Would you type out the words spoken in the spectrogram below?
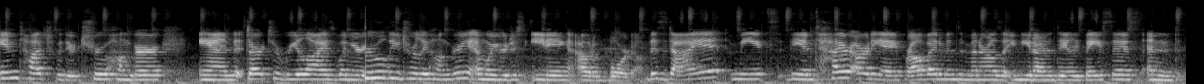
in touch with your true hunger and start to realize when you're truly, truly hungry and when you're just eating out of boredom. This diet meets the entire RDA for all vitamins and minerals that you need on a daily basis. And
